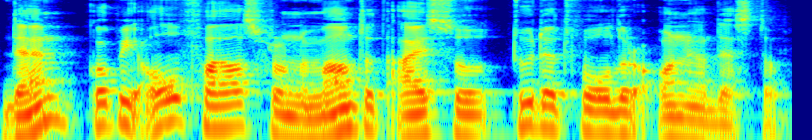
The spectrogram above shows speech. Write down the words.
Then copy all files from the mounted ISO to that folder on your desktop.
